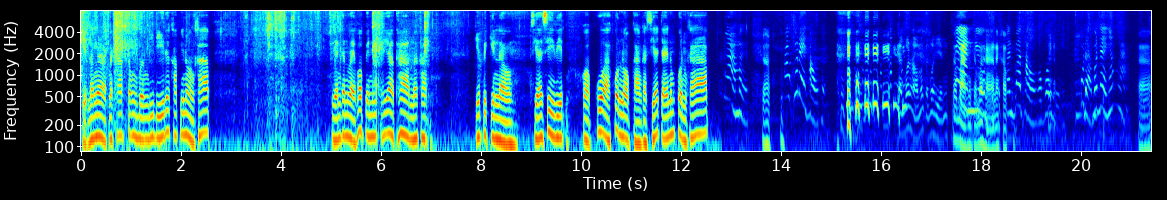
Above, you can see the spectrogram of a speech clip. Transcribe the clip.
เห็ดละงากนะครับ ต้องเบิ่งดีๆด้วยครับพี่น้องครับเปลี่ยนกันไว้เพราะเป็นวิทยาทานนะครับ เก็บไปกินแล้วเสียชีวิตครอบครัวคนรอบข้างก็เสียใจน้ำคนครับงามเลยครับเอา ก็ได้เท่าเถอะกันบ่เถามันก็บ่เห็นชาวบ้านมันจะมาหานะครับมันบ่เท่าก็บ่เห็นผู้ใดบ่ได้ยังงามครับ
